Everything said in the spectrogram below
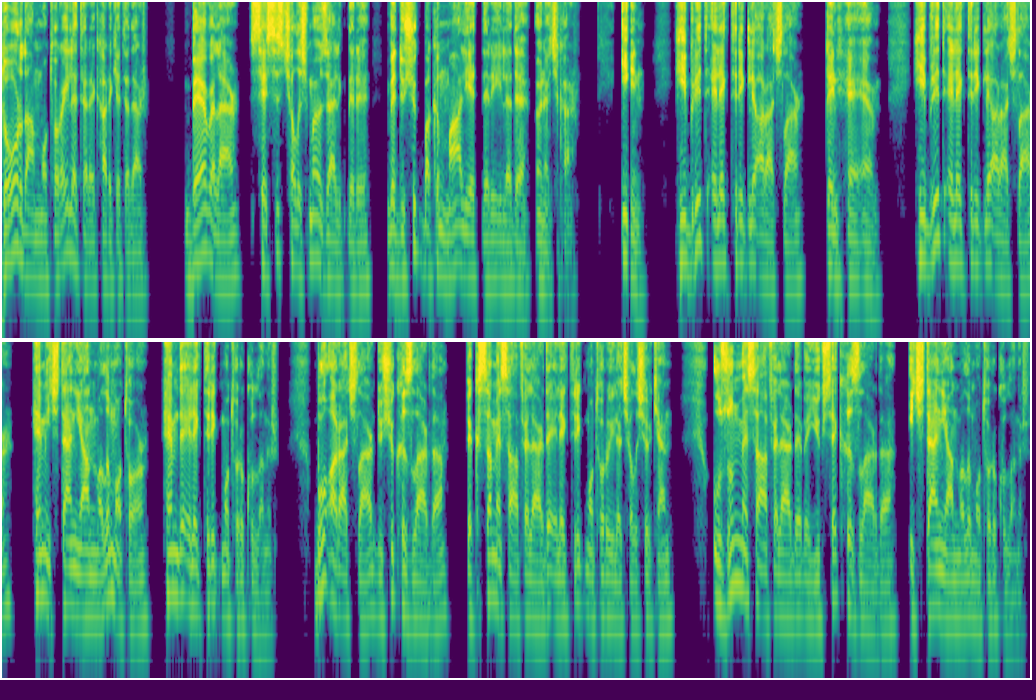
doğrudan motora ileterek hareket eder. BEV'ler, sessiz çalışma özellikleri ve düşük bakım maliyetleri ile de öne çıkar. İn, hibrit elektrikli araçlar, HEV, hibrit elektrikli araçlar hem içten yanmalı motor hem de elektrik motoru kullanır. Bu araçlar düşük hızlarda ve kısa mesafelerde elektrik motoruyla çalışırken, uzun mesafelerde ve yüksek hızlarda içten yanmalı motoru kullanır.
